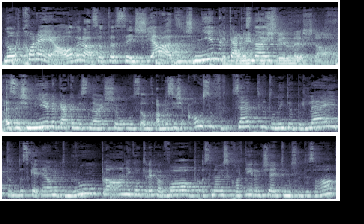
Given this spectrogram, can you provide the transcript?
Nordkorea, oder? Also das ist, ja, das ist niemand Der gegen ein neues... Wille ist da, ja. Es ist niemand gegen ein neues Schulhaus, und, aber es ist alles so verzettelt und nicht überlegt und das geht auch mit der Raumplanung oder eben, wo ein neues Quartier entsteht, muss man das haben.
